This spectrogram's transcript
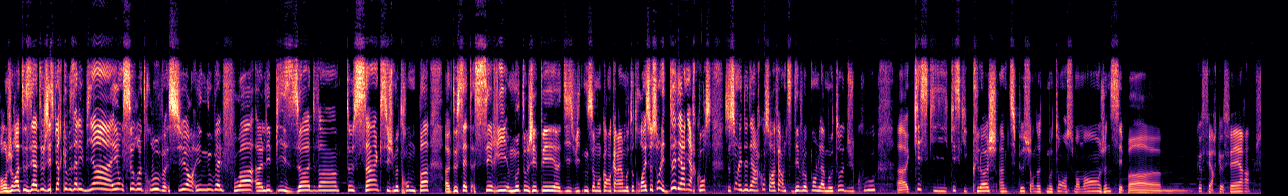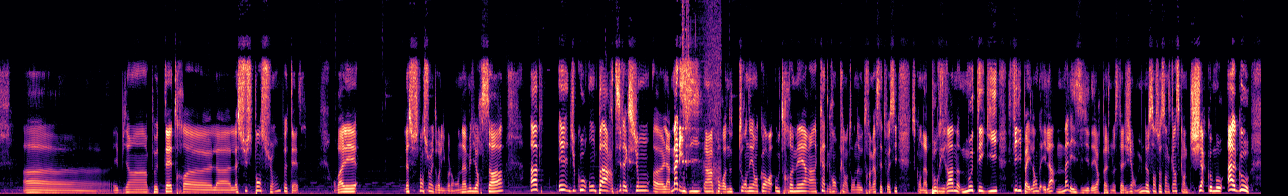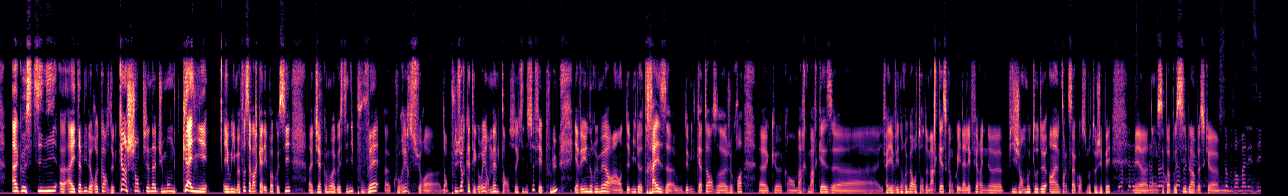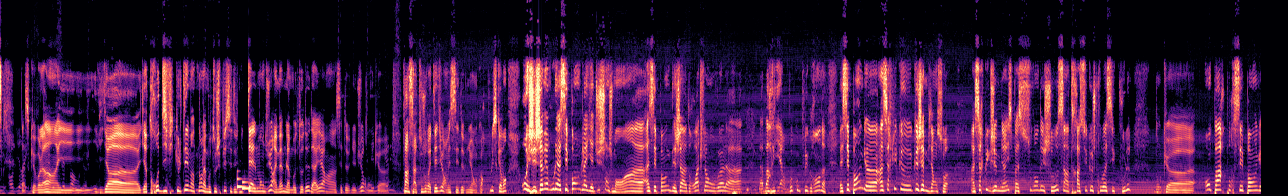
Bonjour à tous et à tous, j'espère que vous allez bien et on se retrouve sur une nouvelle fois euh, l'épisode 25 si je me trompe pas euh, de cette série MotoGP 18. Nous sommes encore en carrière Moto 3 et ce sont les deux dernières courses. Ce sont les deux dernières courses, on va faire un petit développement de la moto du coup. euh, qu'est-ce qui qu'est-ce qui cloche un petit peu sur notre moto en ce moment? Je ne sais pas. euh, que faire, que faire? euh, eh bien, peut-être euh, la, suspension, peut-être. On va aller... La suspension hydraulique, voilà, on améliore ça. Hop et du coup, on part direction euh, la Malaisie hein, pour nous tourner encore outre-mer. Hein, 4 grands prix en tournée outre-mer cette fois-ci. Parce qu'on a Buriram, Motegi, Phillip Island et la Malaisie. Et D'ailleurs, page nostalgie en 1975 quand Giacomo Ago Agostini euh, a établi le record de 15 championnats du monde gagnés. Et oui, mais il faut savoir qu'à l'époque aussi, euh, Giacomo Agostini pouvait euh, courir sur, euh, dans plusieurs catégories en même temps, ce qui ne se fait plus. Il y avait une rumeur en 2013 ou 2014, euh, je crois, que quand Marc Marquez, enfin, il y avait une rumeur autour de Marquez comme quoi il allait faire une pige en Moto 2 en même temps que sa course MotoGP. Mais euh, non, c'est pas possible hein, parce que parce que voilà, hein, il, y a il y a trop de difficultés maintenant. La MotoGP c'est devenu tellement dur et même la Moto 2 d'ailleurs, hein, c'est devenu dur. Donc, enfin, ça a toujours été dur, mais c'est devenu encore plus qu'avant. Oh, et j'ai jamais roulé à Sepang. Là, il y a du changement. Hein. À Sepang, déjà à droite, là, on voit la, la barrière beaucoup plus grande. Et Sepang, euh, un circuit que, que j'aime bien en soi. Un circuit que j'aime bien, il se passe souvent des choses. C'est un tracé que je trouve assez cool. Donc, euh, on part pour Sepang.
